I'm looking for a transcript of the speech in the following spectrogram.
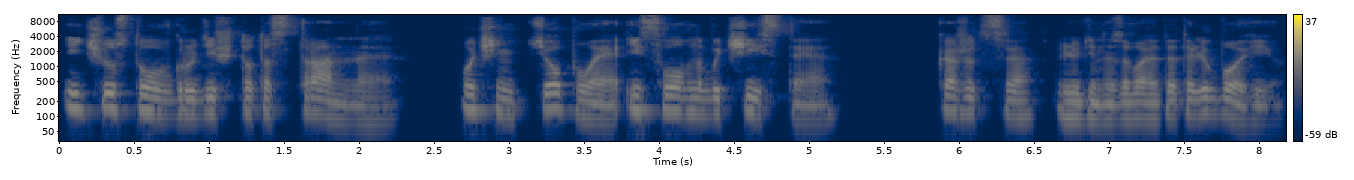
и чувствовал в груди что-то странное, очень теплая и словно бы чистая. Кажется, люди называют это любовью.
